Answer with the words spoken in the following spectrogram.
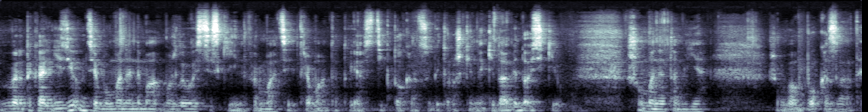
вертикальній зйомці, бо в мене немає можливості з кій інформації тримати, то я з Тіктока собі трошки накидав відосиків, що в мене там є, щоб вам показати.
